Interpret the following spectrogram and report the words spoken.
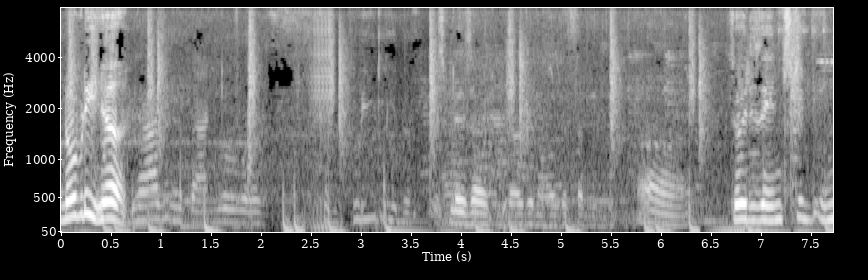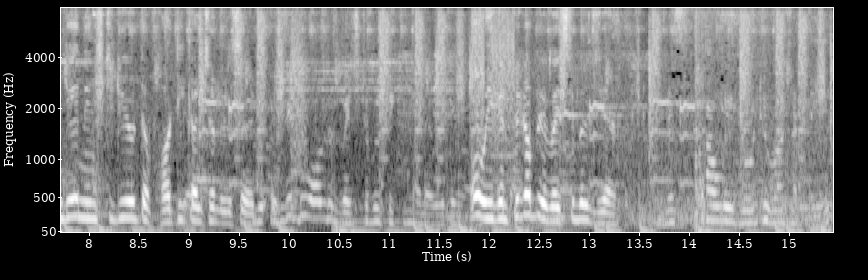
nobody here. Imagine if Bangalore was completely this, This place out. does in all this sudden. Ah. so it is the Insti- Indian Institute of Horticultural Research. We did do all this vegetable picking and everything. Oh, you can pick up your vegetables here. This is how we go towards the lake.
